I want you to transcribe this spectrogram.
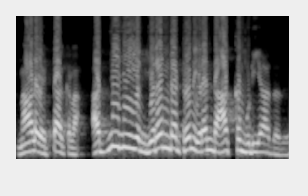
நாளை எட்டாக்கலாம். அத்விதீயம் இரண்டற்றன்னு இரண்டு ஆக்க முடியாதது.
